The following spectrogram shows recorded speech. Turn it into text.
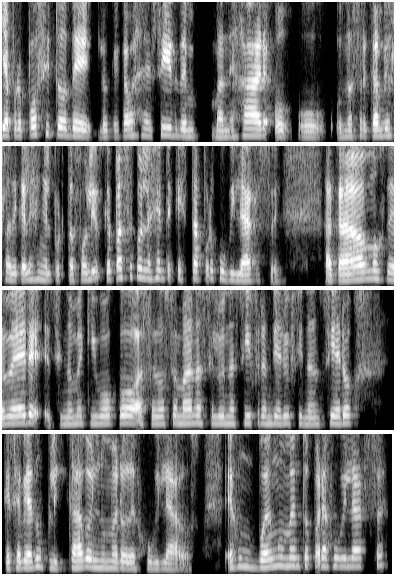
y a propósito de lo que acabas de decir, de manejar o, no hacer cambios radicales en el portafolio, ¿qué pasa con la gente que está por jubilarse? Acabamos de ver, eh, si no me equivoco, hace dos semanas salió una cifra en Diario Financiero que se había duplicado el número de jubilados. ¿Es un buen momento para jubilarse?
